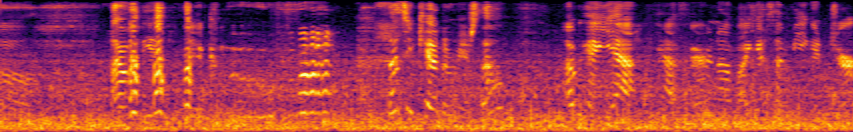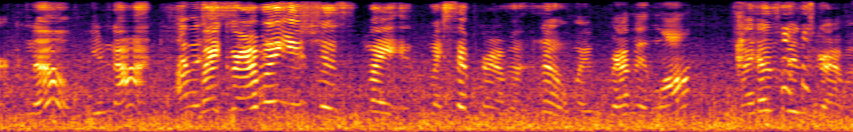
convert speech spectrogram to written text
Ugh. That would be a dick move. Unless you can them yourself. okay, yeah, yeah, fair enough. I guess I'm being a jerk. No, you're not. I was My grandma used to, my my step grandma, no, my grandma-in-law, my husband's grandma.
